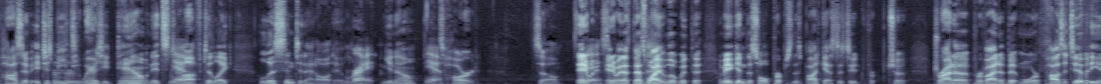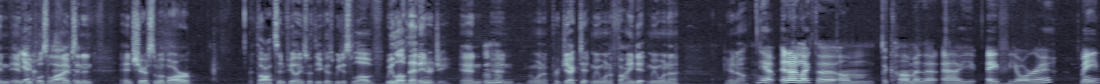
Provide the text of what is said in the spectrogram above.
positive, it just beats it wears you down. It's Mm-hmm. Yeah. tough to like listen to that all day long. Right. You know? Yeah. It's hard. So anyway, anyway, that's that's why with the I mean again, this whole purpose of this podcast is to to try to provide a bit more positivity in, in Yeah. people's lives and, and and share some of our thoughts and feelings with you because we just love we love that energy and Mm-hmm. and we want to project it and we want to find it and we want to you know Yeah, and I like the um the comment that A, A Fiore made.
